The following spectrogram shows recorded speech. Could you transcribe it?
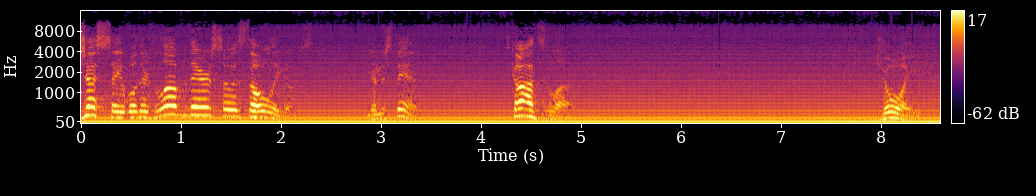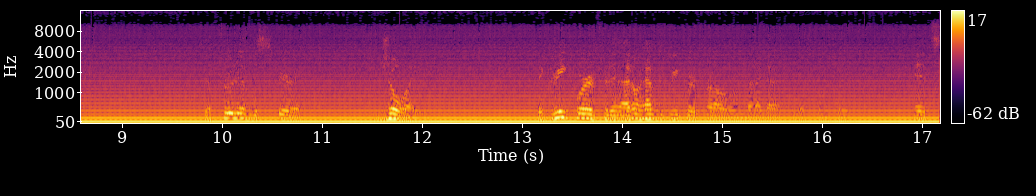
just say, well, there's love there, so it's the Holy Ghost. You understand? It's God's love. joy. The fruit of the Spirit, joy. The Greek word for that, I don't have the Greek word for all of them, but I got it. It's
